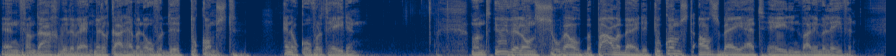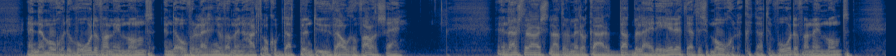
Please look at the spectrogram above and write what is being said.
En vandaag willen wij het met elkaar hebben over de toekomst en ook over het heden. Want u wil ons zowel bepalen bij de toekomst als bij het heden waarin we leven. En dan mogen de woorden van mijn mond en de overleggingen van mijn hart ook op dat punt u welgevallig zijn. En luisteraars, laten we met elkaar dat beleiden, heren. Dat is mogelijk, dat de woorden van mijn mond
